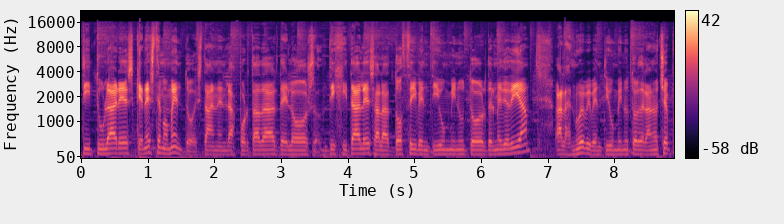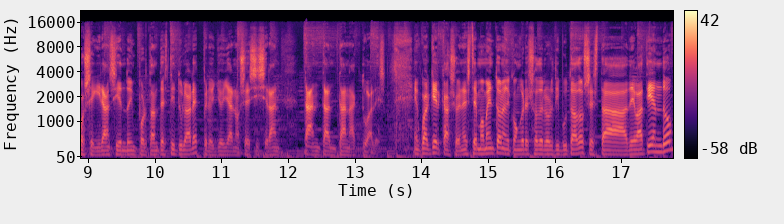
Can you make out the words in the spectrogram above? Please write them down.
titulares que en este momento están en las portadas de los digitales a las 12 y 21 minutos del mediodía. A las 9 y 21 minutos de la noche pues seguirán siendo importantes titulares, pero yo ya no sé si serán tan, tan, tan actuales. En cualquier caso, en este momento en el Congreso de los Diputados se está debatiendo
